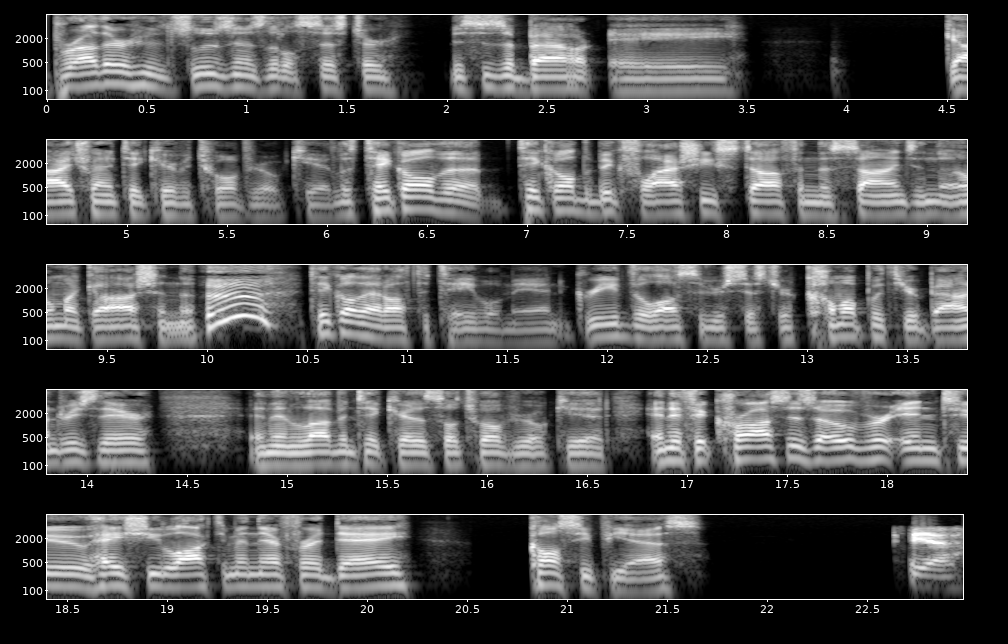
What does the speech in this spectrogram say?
brother who's losing his little sister. This is about a guy trying to take care of a 12 year old kid. Let's take all the take all the big flashy stuff and the signs and the oh my gosh and the take all that off the table, man. Grieve the loss of your sister. Come up with your boundaries there and then love and take care of this little 12 year old kid. And if it crosses over into, hey, she locked him in there for a day, call CPS. Yeah.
